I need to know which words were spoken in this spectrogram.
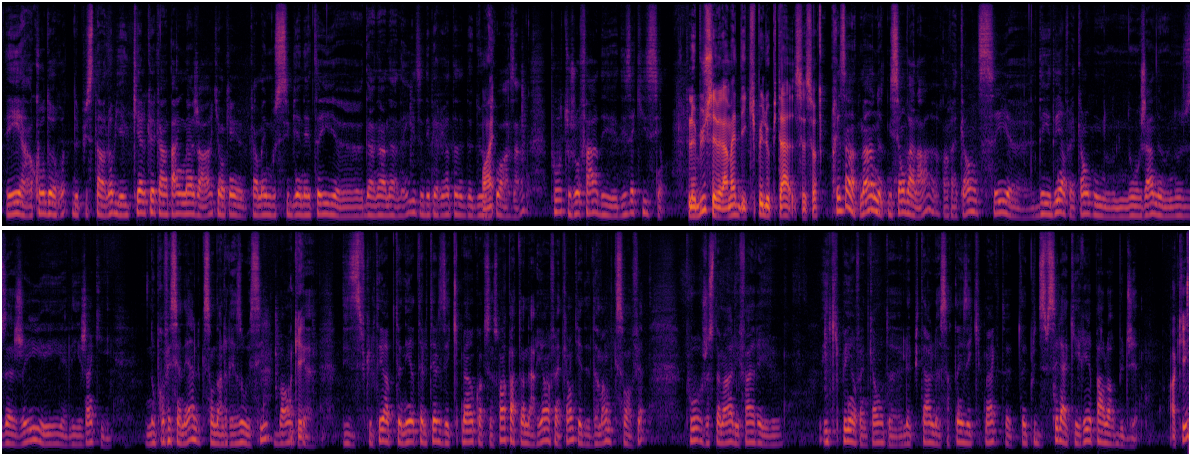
Et en cours de route, depuis ce temps-là, il y a eu quelques campagnes majeures qui ont quand même aussi bien été euh, d'année en année, c'est des périodes de deux ou Ouais. trois ans, pour toujours faire des, des acquisitions. Le but, c'est vraiment d'équiper l'hôpital, c'est ça? Présentement, notre mission valeur, en fin de compte, c'est euh, d'aider, en fin de compte, nos, nos gens, nos, nos usagers et les gens qui. Nos professionnels qui sont dans le réseau. Donc, OK. euh, des difficultés à obtenir tel tel équipement ou quoi que ce soit en partenariat, en fin de compte, il y a des demandes qui sont faites pour justement aller faire et, équiper, en fin de compte, euh, l'hôpital de certains équipements qui étaient peut-être plus difficiles à acquérir par leur budget. OK.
